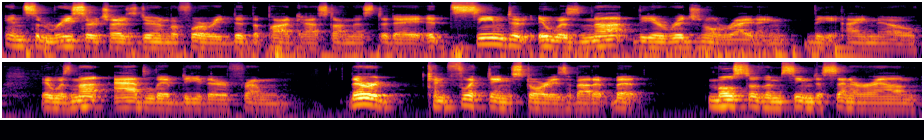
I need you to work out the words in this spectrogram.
in some research I was doing before we did the podcast on this today, it seemed to it was not the original writing. The I know it was not ad libbed either. From there were conflicting stories about it, but most of them seemed to center around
